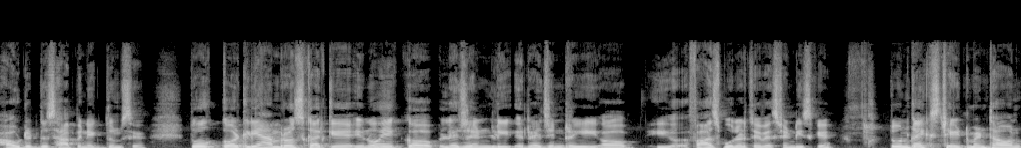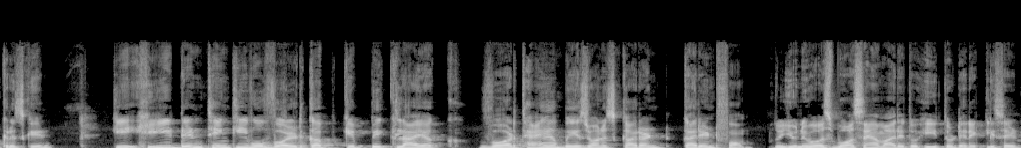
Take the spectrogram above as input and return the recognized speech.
हाउ डिड दिस हैपन एकदम से? तो कर्टली एम्ब्रोस करके यू you नो know, एक लेजेंडली लेजेंडरी फास्ट बॉलर थे वेस्ट इंडीज के। तो उनका एक स्टेटमेंट था ऑन क्रिस गेल कि ही डेंट थिंक कि वो वर्ल्ड कप के पिक लायक वर्थ हैं based on is current current form तो यूनिवर्स बॉस है हमारे तो ही तो directly said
